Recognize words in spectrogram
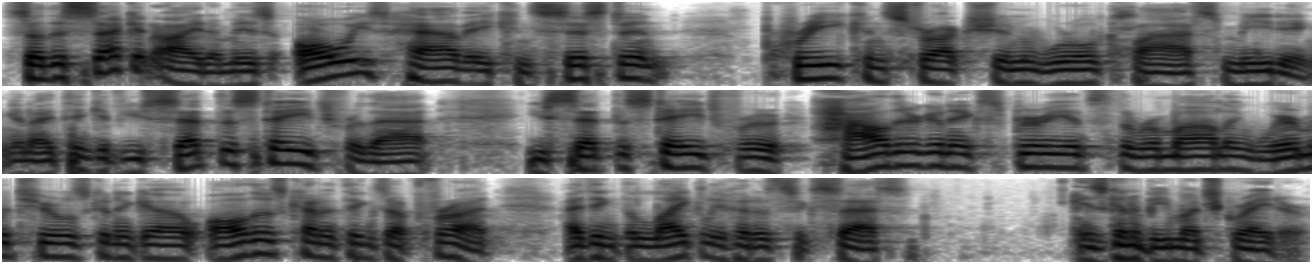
So the second item is always have a consistent pre construction world class meeting. And I think if you set the stage for that, you set the stage for how they're going to experience the remodeling, where material is going to go, all those kind of things up front, I think the likelihood of success is going to be much greater.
